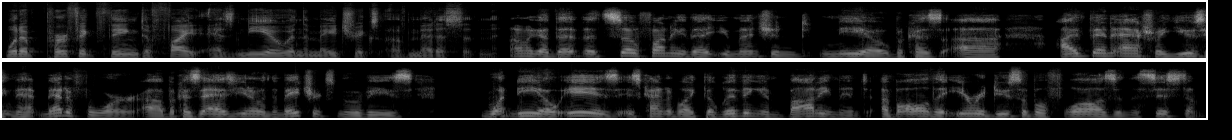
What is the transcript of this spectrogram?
What a perfect thing to fight as Neo in the Matrix of medicine. Oh my god, that that's so funny that you mentioned Neo because uh, I've been actually using that metaphor uh, because as you know in the Matrix movies, what Neo is is kind of like the living embodiment of all the irreducible flaws in the system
